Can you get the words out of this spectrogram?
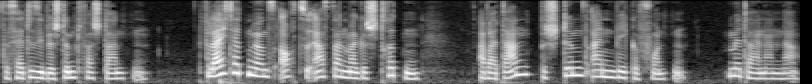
Das hätte sie bestimmt verstanden. Vielleicht hätten wir uns auch zuerst einmal gestritten, aber dann bestimmt einen Weg gefunden. Miteinander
